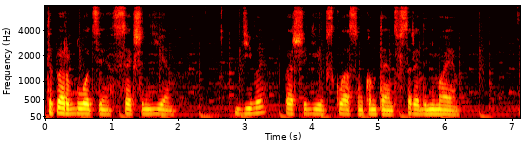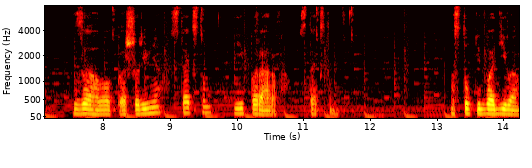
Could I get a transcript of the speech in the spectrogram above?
Тепер в блоці Section є діви. Перший div з класом Content всередині має заголовок першого рівня з текстом і параграф з текстом. Наступні два діва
